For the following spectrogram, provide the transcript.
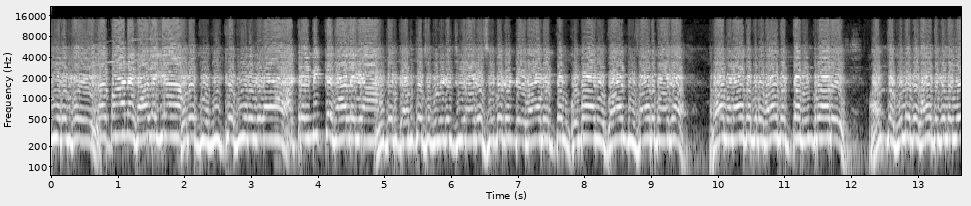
வீரர்கள். சிறப்பான காளையா சிறப்பு மிக்க வீரர்களா? ஆற்றல் மிக்க காளையா இதற்கு அடுத்த சுற்று நிகழ்ச்சியாக சிவகங்கை மாவட்டம் குமாரி பாண்டி சார்பாக ராமநாதபுரம் மாவட்டம் என்றாலே அந்த உலக நாடுகளையே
